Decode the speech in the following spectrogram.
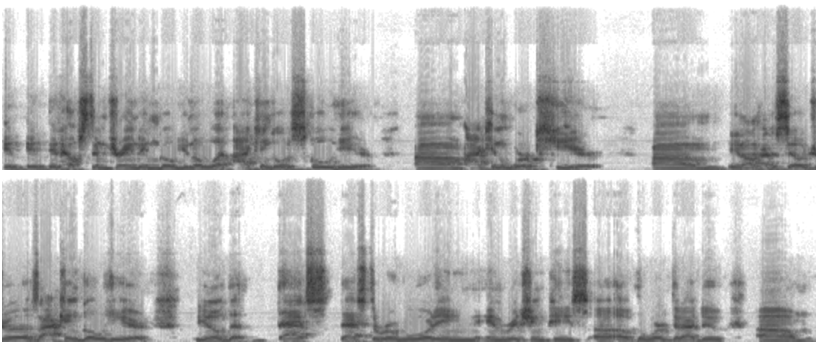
It, it, it helps them dream. They can go, you know what? I can go to school here. Um, I can work here. Um, you know, I don't have to sell drugs. I can go here. You know, that that's that's the rewarding, enriching piece uh, of the work that I do. Um,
